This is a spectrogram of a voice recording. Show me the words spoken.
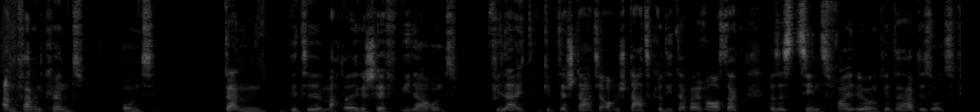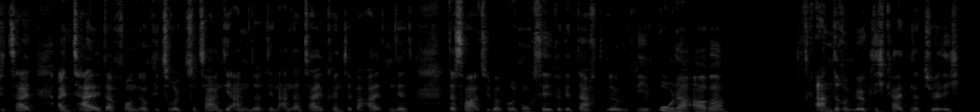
anfangen könnt. Und dann bitte macht euer Geschäft wieder und vielleicht gibt der Staat ja auch einen Staatskredit dabei raus, sagt, das ist zinsfrei irgendwie und dann habt ihr so und so viel Zeit, einen Teil davon irgendwie zurückzuzahlen, die andere, den anderen Teil könnt ihr behalten. Das war als Überbrückungshilfe gedacht irgendwie. Oder aber, andere Möglichkeit natürlich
